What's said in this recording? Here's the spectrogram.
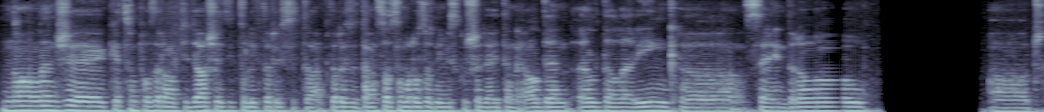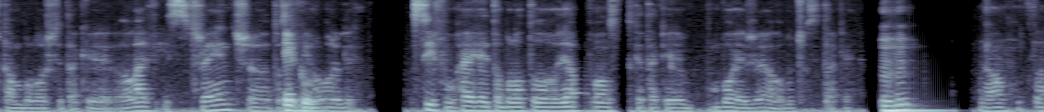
No lenže keď som pozeral tie ďalšie tituly, ktoré sú tam, ktoré sú tam chcel som rozhodne vyskúšať aj ten Elden, Elden Ring, uh, Saint Row, uh, čo tam bolo ešte také, Life is Strange, uh, to ste hovorili. Sifu, hej, hej, to bolo to japonské také boje, že, alebo čo si také. Mm-hmm. No, to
